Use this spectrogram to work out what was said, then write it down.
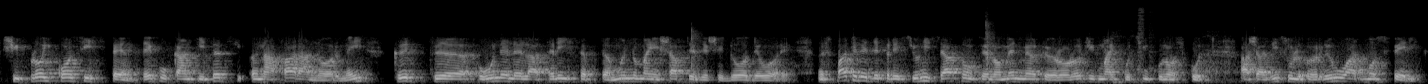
și ploi consistente cu cantități în afara normei, cât uh, unele la 3 săptămâni numai în 72 de ore. În spatele depresiunii se află un fenomen meteorologic mai puțin cunoscut, așa zisul râu atmosferic,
